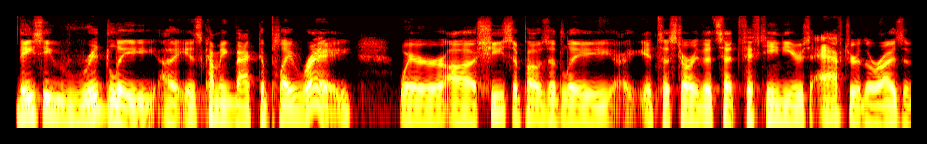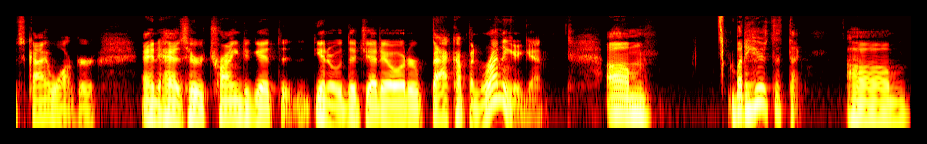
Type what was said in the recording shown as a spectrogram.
Daisy Ridley uh, is coming back to play Rey, where uh, she supposedly it's a story that's set 15 years after the rise of Skywalker, and has her trying to get the, you know the Jedi Order back up and running again. Um, but here's the thing. Um,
